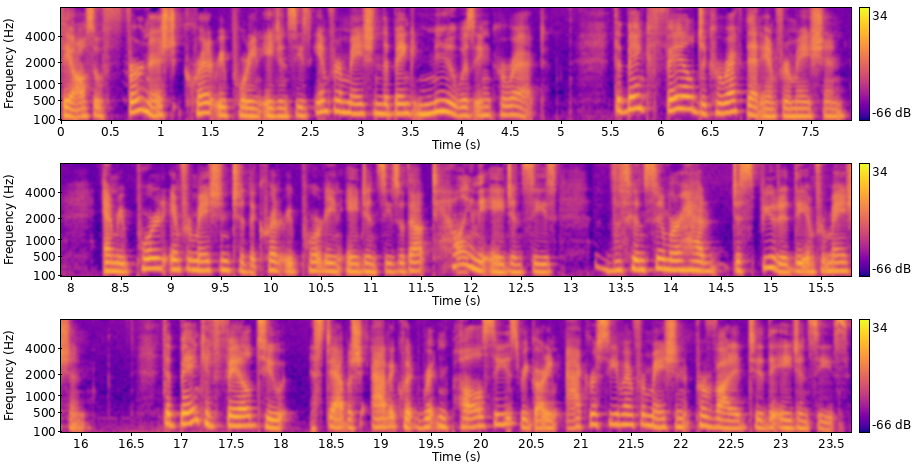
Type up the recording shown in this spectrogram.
They also furnished credit reporting agencies information the bank knew was incorrect. The bank failed to correct that information and reported information to the credit reporting agencies without telling the agencies the consumer had disputed the information. The bank had failed to establish adequate written policies regarding accuracy of information provided to the agencies.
